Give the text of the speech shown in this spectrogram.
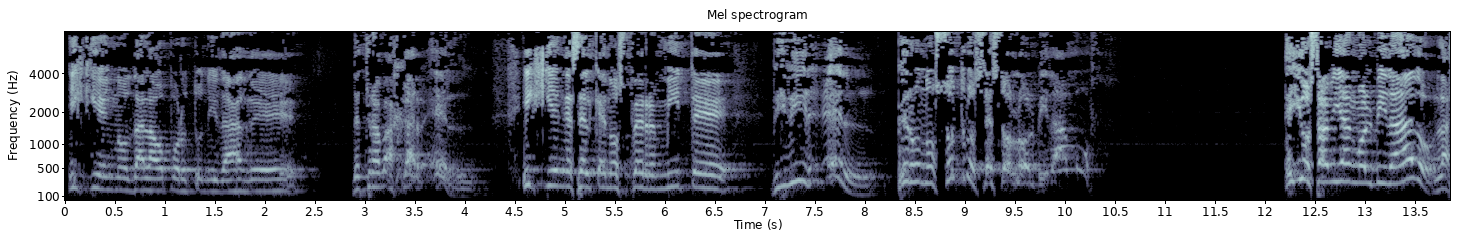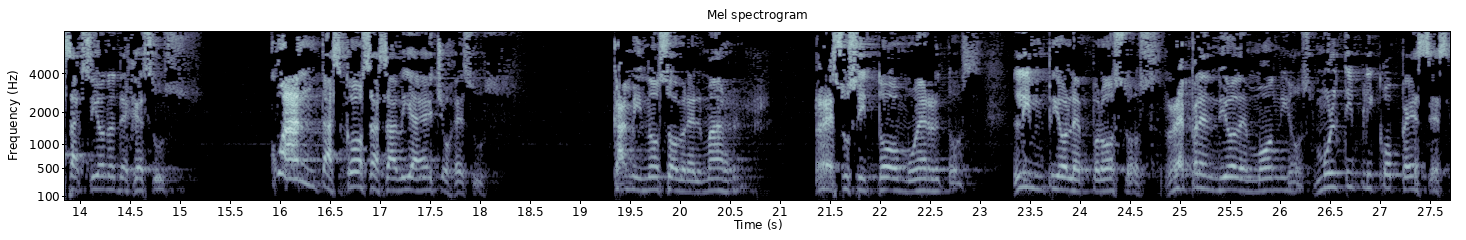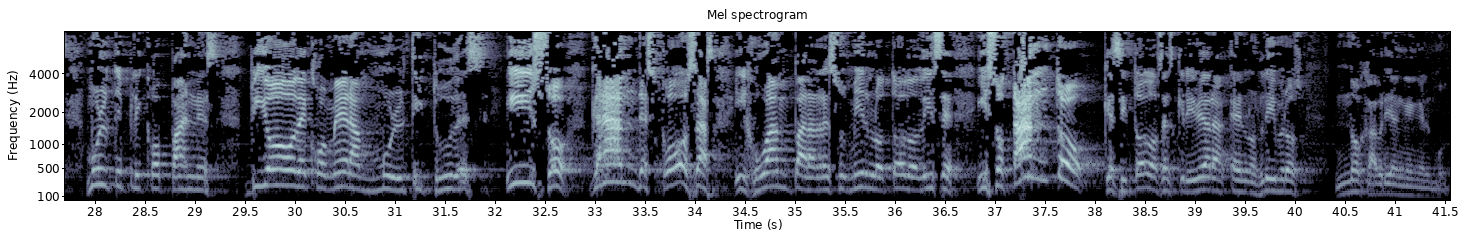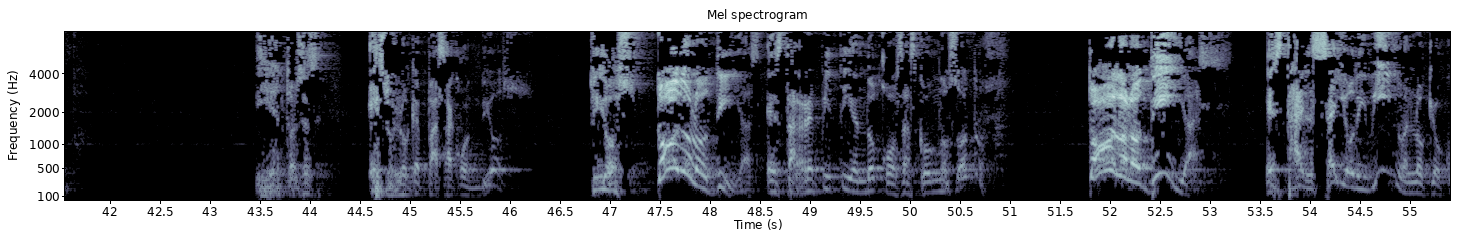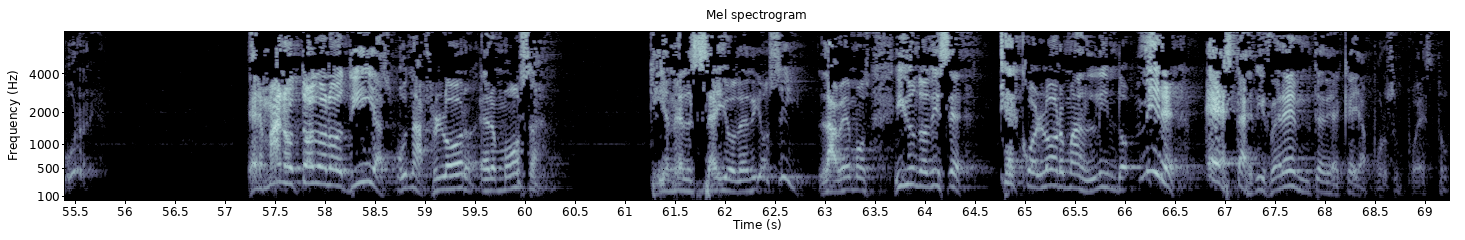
¿Y quién nos da la oportunidad de, de trabajar Él? ¿Y quién es el que nos permite vivir Él? Pero nosotros eso lo olvidamos. Ellos habían olvidado las acciones de Jesús. ¿Cuántas cosas había hecho Jesús? caminó sobre el mar, resucitó muertos, limpió leprosos, reprendió demonios, multiplicó peces, multiplicó panes, dio de comer a multitudes, hizo grandes cosas. Y Juan, para resumirlo todo, dice, hizo tanto que si todos escribieran en los libros, no cabrían en el mundo. Y entonces, eso es lo que pasa con Dios. Dios todos los días está repitiendo cosas con nosotros. Todos los días está el sello divino en lo que ocurre. Hermano, todos los días una flor hermosa tiene el sello de Dios, sí, la vemos. Y uno dice, qué color más lindo. Mire, esta es diferente de aquella, por supuesto.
